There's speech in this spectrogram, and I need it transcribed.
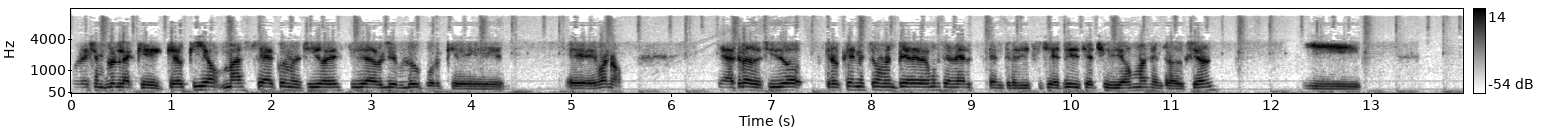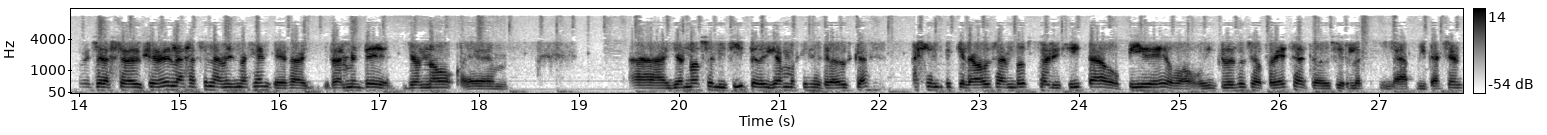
por ejemplo la que creo que yo más se ha conocido es TW Blue porque, eh, bueno, ha traducido, creo que en este momento ya debemos tener entre 17 y 18 idiomas en traducción. Y pues las traducciones las hace la misma gente, o sea, realmente yo no... Eh, uh, yo no solicito, digamos, que se traduzca. La gente que la va usando solicita o pide o, incluso se ofrece a traducir la, aplicación.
